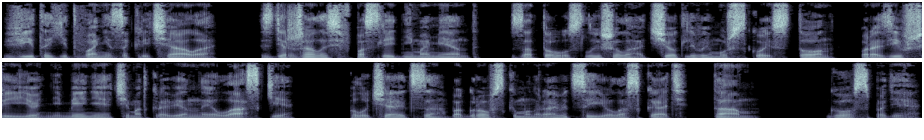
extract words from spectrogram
Вита едва не закричала. Сдержалась в последний момент, зато услышала отчетливый мужской стон, поразивший ее не менее, чем откровенные ласки. Получается, Багровскому нравится ее ласкать. Там. Господи!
